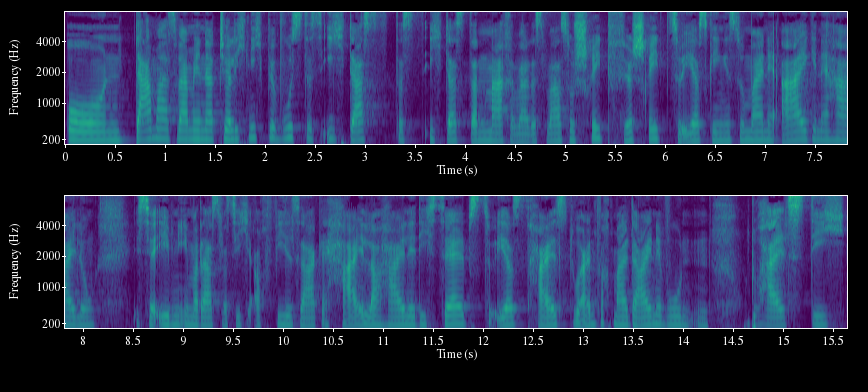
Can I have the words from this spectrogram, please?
Und damals war mir natürlich nicht bewusst, dass ich das, dass ich das dann mache, weil das war so Schritt für Schritt. Zuerst ging es um meine eigene Heilung. Ist ja eben immer das, was ich auch viel sage. Heiler, heile dich selbst. Zuerst heilst du einfach mal deine Wunden und du heilst dich.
